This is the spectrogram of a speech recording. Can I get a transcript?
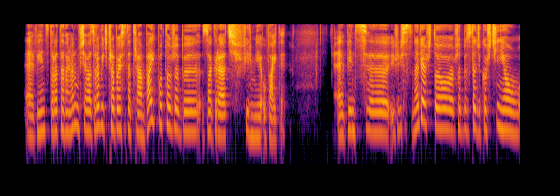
E, więc Dorota Wellman musiała zrobić prawo jazdy na tramwaj po to, żeby zagrać w filmie u Wajdy. E, więc jeżeli się zastanawiasz, to żeby zostać gościnią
